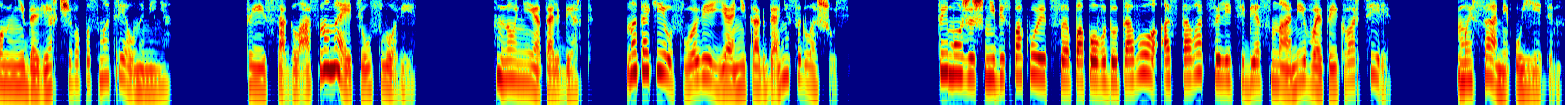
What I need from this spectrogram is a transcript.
Он недоверчиво посмотрел на меня. «Ты согласна на эти условия?» «Ну нет, Альберт, на такие условия я никогда не соглашусь. Ты можешь не беспокоиться по поводу того, оставаться ли тебе с нами в этой квартире. Мы сами уедем.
